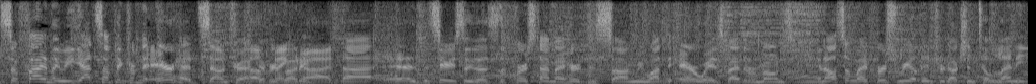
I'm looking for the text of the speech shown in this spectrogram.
so finally, we got something from the Airhead soundtrack, everybody. Oh, thank. God. Uh, uh, but seriously, this is the first time I heard this song, We Want the Airways by the Ramones, and also my first real introduction to Lenny.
